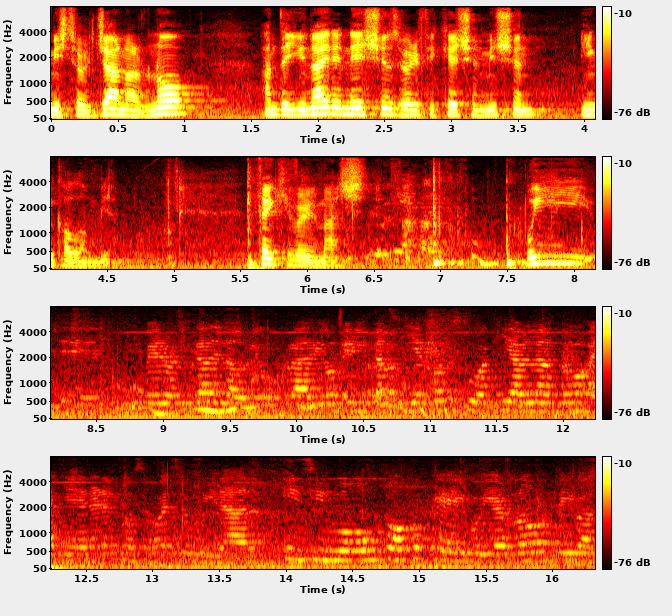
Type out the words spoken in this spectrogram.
Mr. Jan Arnault, and the United Nations Verification Mission in Colombia. Thank you very much. We Verónica de la W Radio, el canciller cuando estuvo aquí hablando ayer en el Consejo de Seguridad insinuó un poco que el gobierno de Iván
